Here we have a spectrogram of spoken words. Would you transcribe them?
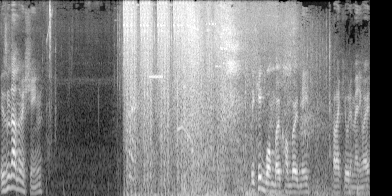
Isn't that the machine? The kid wombo comboed me, but I killed him anyway.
